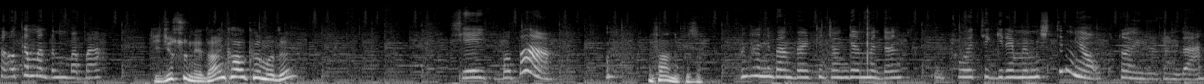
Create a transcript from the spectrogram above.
Kalkamadım baba. Su neden kalkamadın? Şey baba. Efendim kızım. Hani ben Berkecan gelmeden tuvalete girememiştim ya Oktay yüzünden.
